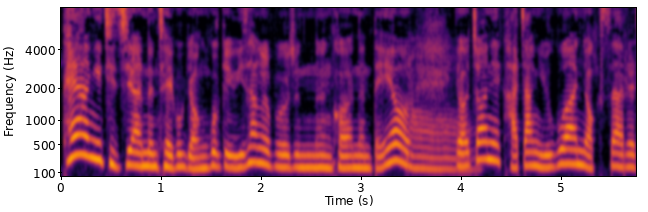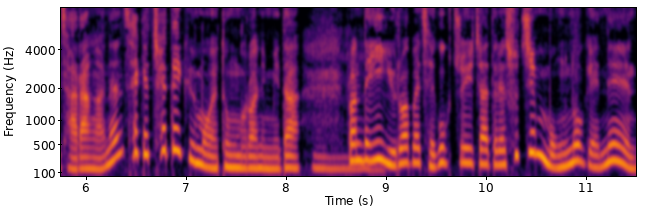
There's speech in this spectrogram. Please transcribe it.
태양이 지지하는 제국 영국의 위상을 보여주는 거였는데요. 어. 여전히 가장 유구한 역사를 자랑하는 세계 최대 규모의 동물원입니다. 음. 그런데 이 유럽의 제국주의자들의 수집 목록에는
